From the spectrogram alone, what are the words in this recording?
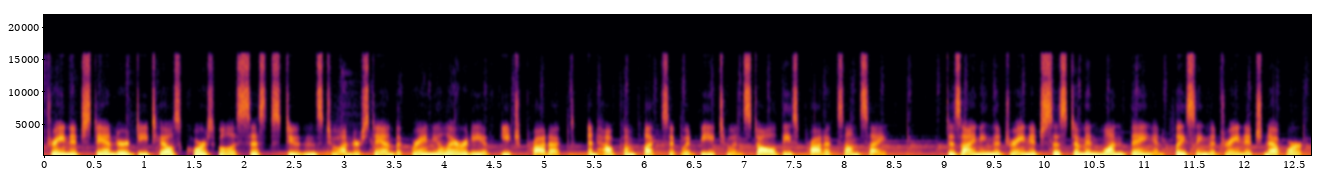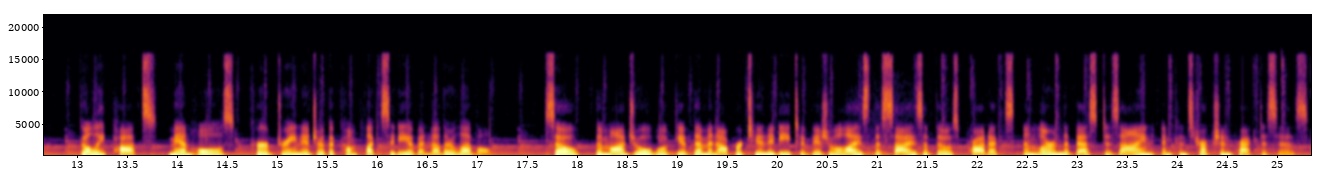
Drainage Standard Details course will assist students to understand the granularity of each product and how complex it would be to install these products on site designing the drainage system in one thing and placing the drainage network, gully pots, manholes, curb drainage are the complexity of another level. So, the module will give them an opportunity to visualize the size of those products and learn the best design and construction practices.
